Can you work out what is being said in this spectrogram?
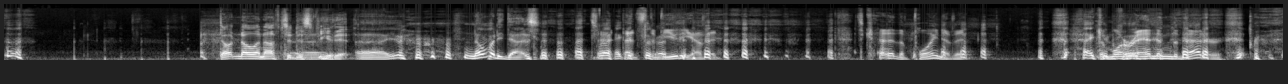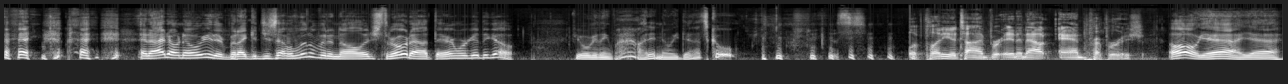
Don't know enough to dispute it. Uh, nobody does. that's that, that's the beauty of it. It's kind of the point of it. the more put, random, the better. and I don't know either, but I could just have a little bit of knowledge, throw it out there, and we're good to go. People can think, "Wow, I didn't know he did. That's cool." we'll plenty of time for In-N-Out and preparation. Oh yeah, yeah,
